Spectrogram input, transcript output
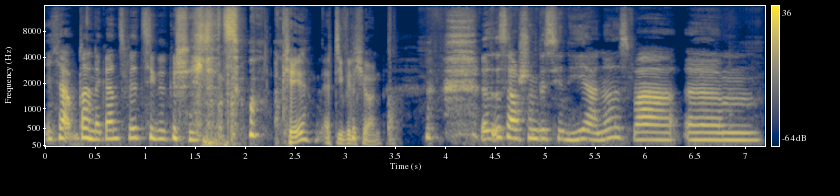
Ich habe da eine ganz witzige Geschichte zu. Okay, die will ich hören. Das ist auch schon ein bisschen her, ne? Es war ähm,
